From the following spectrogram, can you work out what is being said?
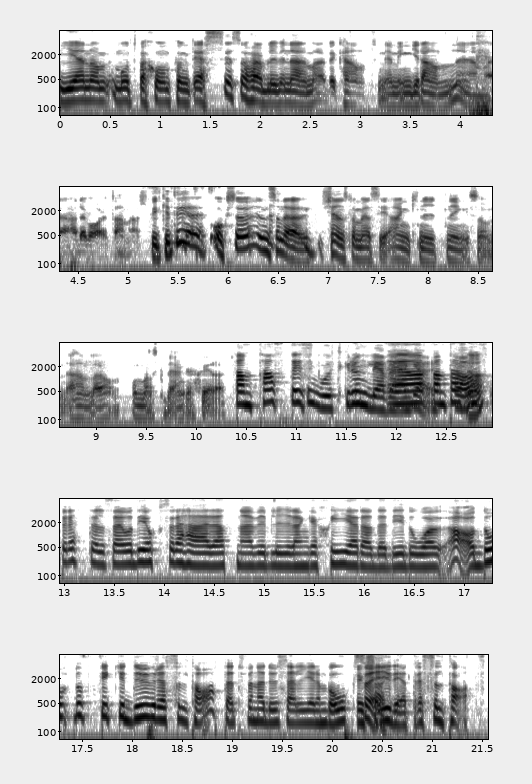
genom motivation.se så har jag blivit närmare bekant med min granne än vad jag hade varit annars. Vilket är också en sån där känslomässig anknytning som det handlar om om man ska bli engagerad. Fantastiskt! Outgrundliga vägar. Ja, fantastisk ja. berättelse och det är också det här att när vi blir engagerade, det är då, ja, då, då fick ju du resultatet för när du säljer en bok så Exakt. är ju det ett resultat.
